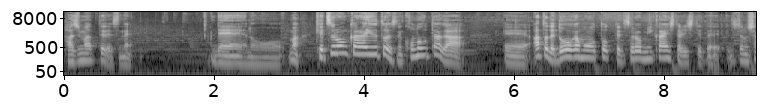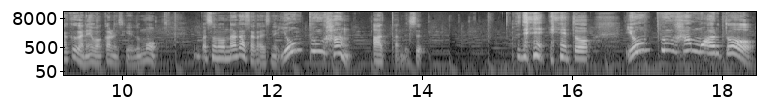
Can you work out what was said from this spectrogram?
始まってですねであのまあ結論から言うとですねこの歌が「えー、後で動画も撮ってそれを見返したりしててその尺がね分かるんですけれどもその長さがですね4分半あったんです。でえっ、ー、と4分半もあると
